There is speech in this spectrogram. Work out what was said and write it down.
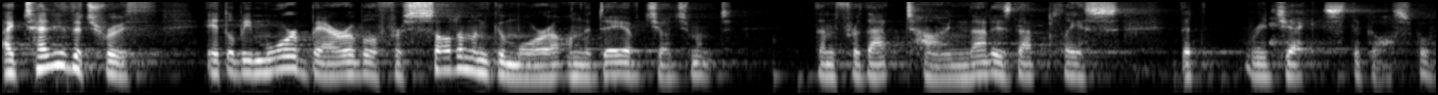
I tell you the truth, it'll be more bearable for Sodom and Gomorrah on the day of judgment than for that town. That is that place that rejects the gospel.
